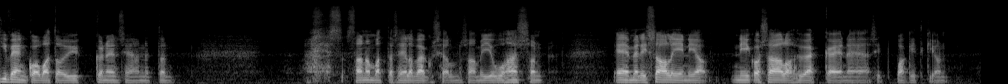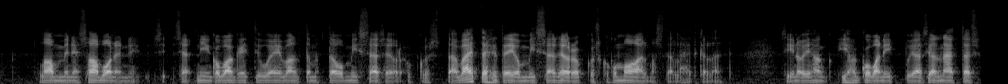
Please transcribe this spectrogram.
kivenkova toi ykkönen, sehän nyt on sanomatta selvää, kun siellä on Sami Juhansson, Emeli Salin ja Niko Salo hyökkäinä, ja sitten pakitkin on Lamminen, Savonen, niin se niin kova ketju ei välttämättä ole missään seuraukkoissa. Tai väittäisin, että ei ole missään seuraukkoissa koko maailmassa tällä hetkellä. Että siinä on ihan, ihan kova nippu, ja siellä näyttäisi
